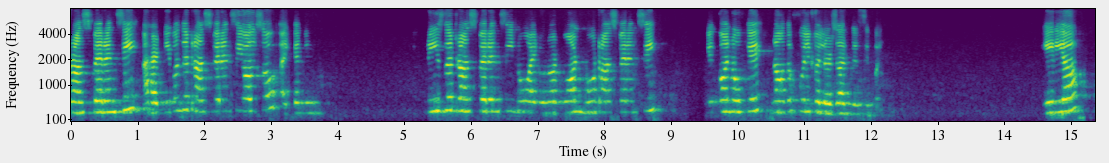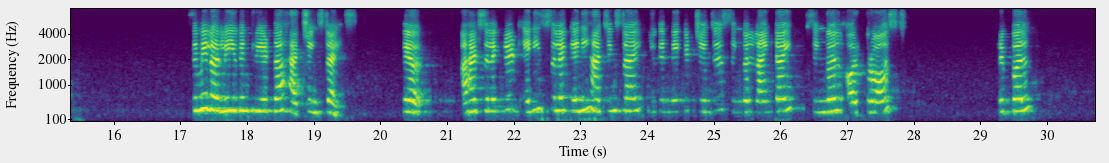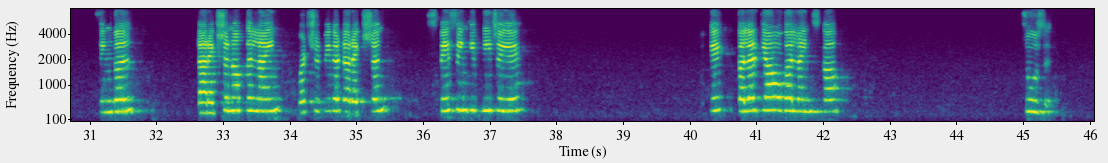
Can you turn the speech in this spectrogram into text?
transparency. I had given the transparency also. I can increase the transparency. No, I do not want no transparency. Click on OK. Now the full colors are visible. Area. Similarly, you can create the hatching styles. Here, I had selected any select any hatching style. You can make it changes single line type, single or crossed, triple, single, direction of the line. What should be the direction? Spacing kitni chahiye? Okay, color kya hoga lines ka? Choose it.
